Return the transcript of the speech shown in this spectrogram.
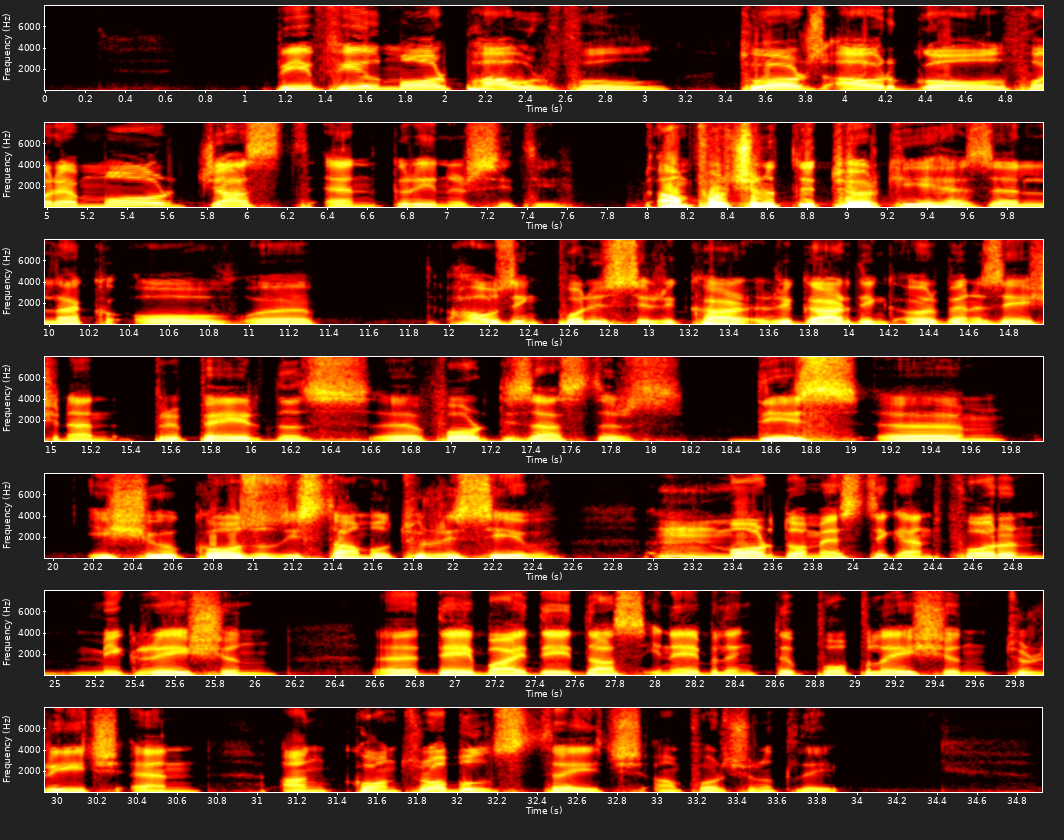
we feel more powerful towards our goal for a more just and greener city. Unfortunately, Turkey has a lack of uh, housing policy regarding urbanization and preparedness uh, for disasters. This um, issue causes Istanbul to receive more domestic and foreign migration uh, day by day, thus enabling the population to reach an uncontrollable stage, unfortunately.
